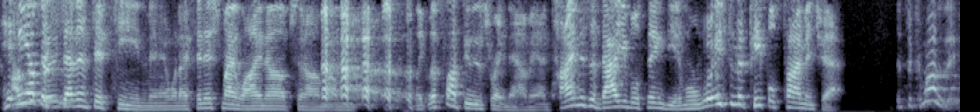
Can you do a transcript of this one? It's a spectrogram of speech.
Hit I'm me up saying. at seven fifteen, man. When I finish my lineups, and I'm, I'm like, let's not do this right now, man. Time is a valuable thing, Dean, and we're wasting the people's time in chat. It's a commodity.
